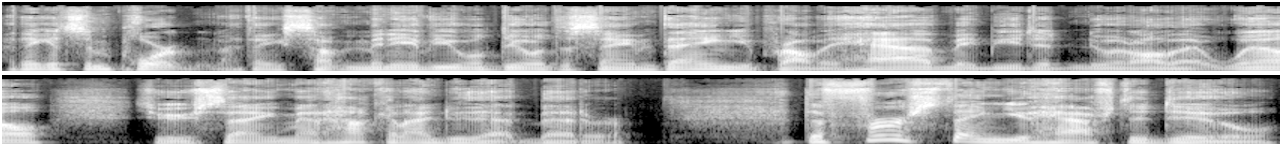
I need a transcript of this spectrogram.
I think it's important. I think some, many of you will deal with the same thing. You probably have. Maybe you didn't do it all that well. So you're saying, man, how can I do that better? The first thing you have to do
